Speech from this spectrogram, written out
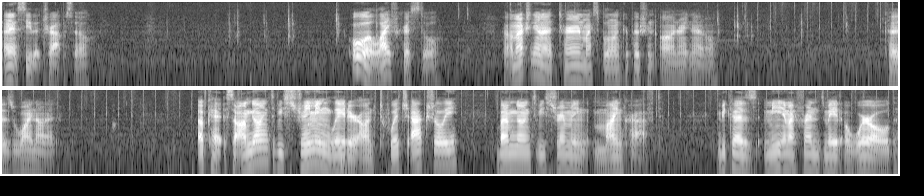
I didn't see the trap, so. Oh, a life crystal. I'm actually gonna turn my Spelunker potion on right now. Cause why not? Okay, so I'm going to be streaming later on Twitch actually, but I'm going to be streaming Minecraft. Because me and my friends made a world,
